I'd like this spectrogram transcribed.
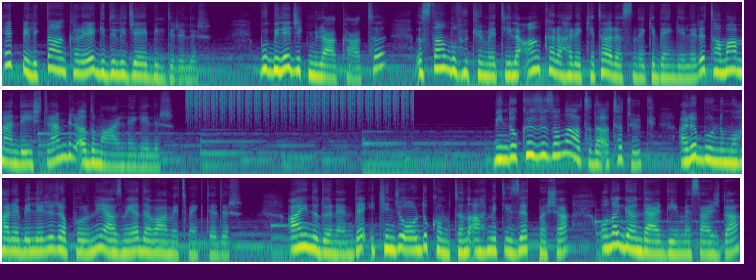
hep birlikte Ankara'ya gidileceği bildirilir. Bu Bilecik mülakatı İstanbul hükümeti ile Ankara hareketi arasındaki dengeleri tamamen değiştiren bir adım haline gelir. 1916'da Atatürk, Arıburnu Muharebeleri raporunu yazmaya devam etmektedir. Aynı dönemde 2. Ordu Komutanı Ahmet İzzet Paşa ona gönderdiği mesajda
